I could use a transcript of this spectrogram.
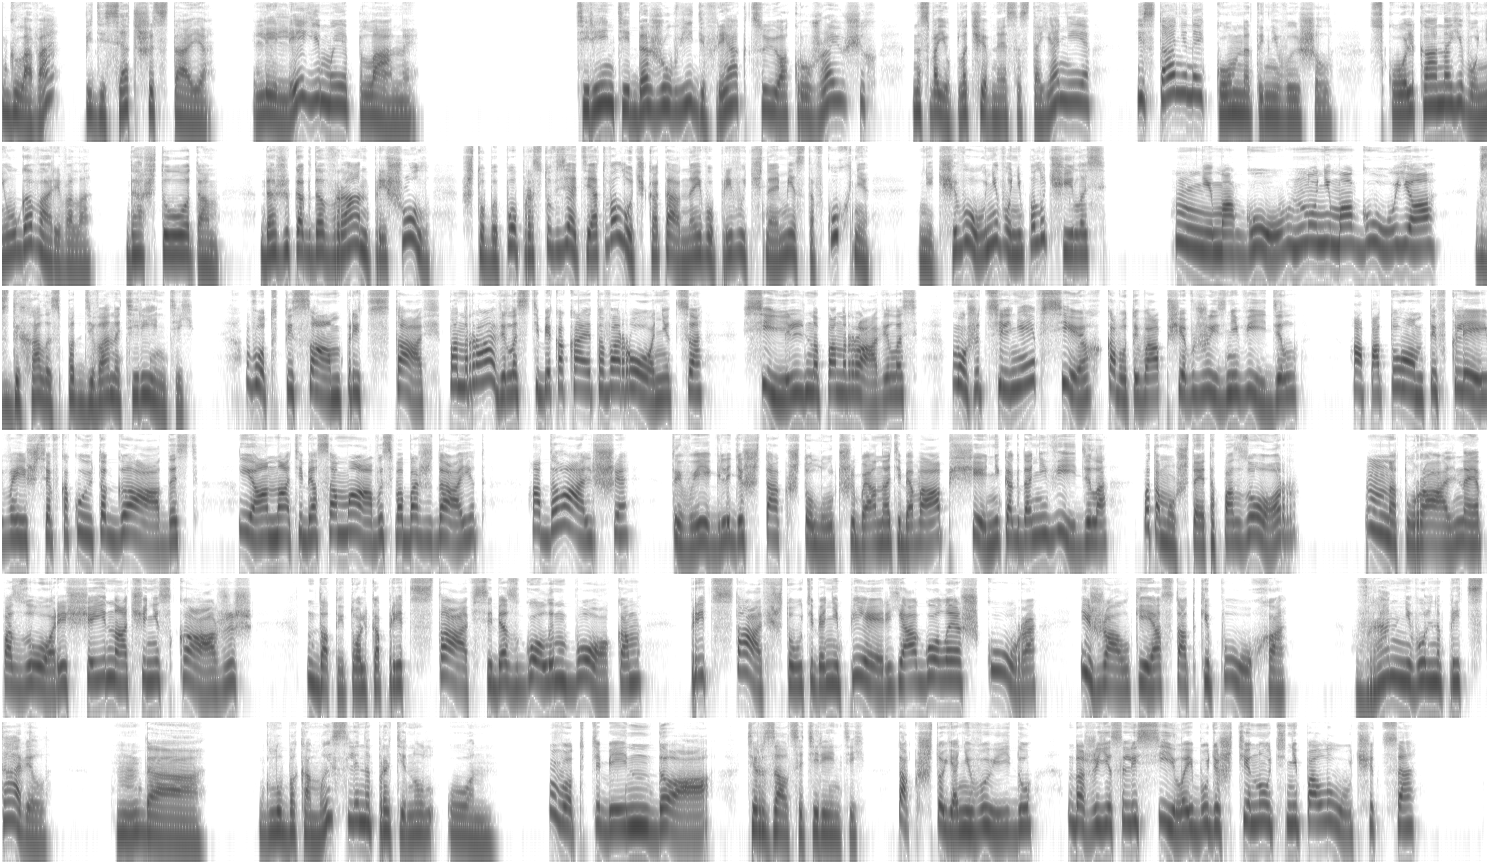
Глава 56. Лелеемые планы. Терентий, даже увидев реакцию окружающих на свое плачевное состояние, из Таниной комнаты не вышел. Сколько она его не уговаривала. Да что там, даже когда Вран пришел, чтобы попросту взять и отволочь кота на его привычное место в кухне, ничего у него не получилось. «Не могу, ну не могу я», Вздыхал из-под дивана Терентий. «Вот ты сам представь, понравилась тебе какая-то вороница. Сильно понравилась. Может, сильнее всех, кого ты вообще в жизни видел. А потом ты вклеиваешься в какую-то гадость, и она тебя сама высвобождает. А дальше ты выглядишь так, что лучше бы она тебя вообще никогда не видела, потому что это позор». «Натуральное позорище, иначе не скажешь. Да ты только представь себя с голым боком. Представь, что у тебя не перья, а голая шкура и жалкие остатки пуха». Вран невольно представил. «Да», — глубокомысленно протянул он. «Вот тебе и да», — терзался Терентий. «Так что я не выйду. Даже если силой будешь тянуть, не получится».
